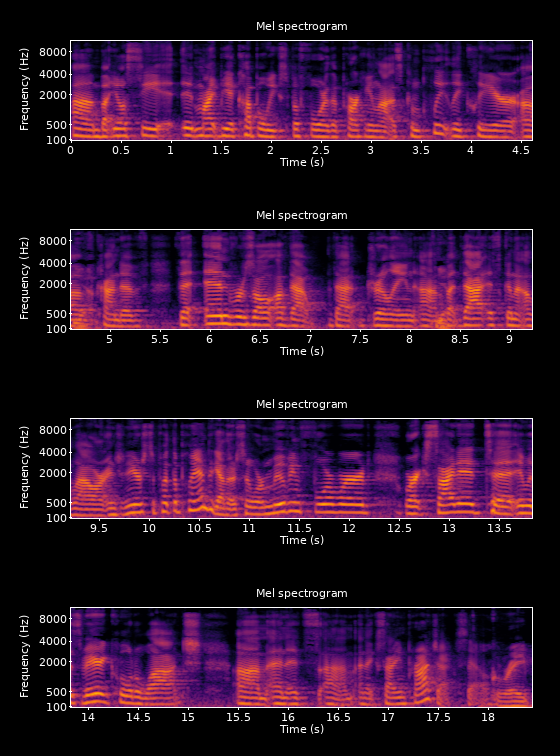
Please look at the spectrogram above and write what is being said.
um, but you'll see it, it, might be a couple weeks before the parking lot is completely clear of yeah. kind of the end result of that, that drilling. Um, yeah. But that is gonna allow our engineers to put the plan together. So we're moving forward. We're excited to, it was very cool to watch. Um, and it's um, an exciting project. So great.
